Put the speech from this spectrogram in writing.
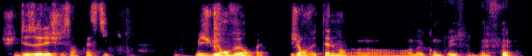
Je suis désolé, je suis sarcastique. Mais je lui en veux, en fait. J'en veux tellement. On a compris.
